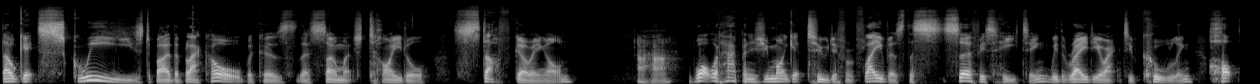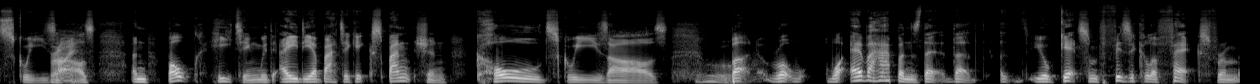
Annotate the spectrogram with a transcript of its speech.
they'll get squeezed by the black hole because there's so much tidal stuff going on Uh huh. what would happen is you might get two different flavors the surface heating with radioactive cooling hot squeezers Right. and bulk heating with adiabatic expansion cold squeeze squeezers but wha- whatever happens that that uh, you'll get some physical effects from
